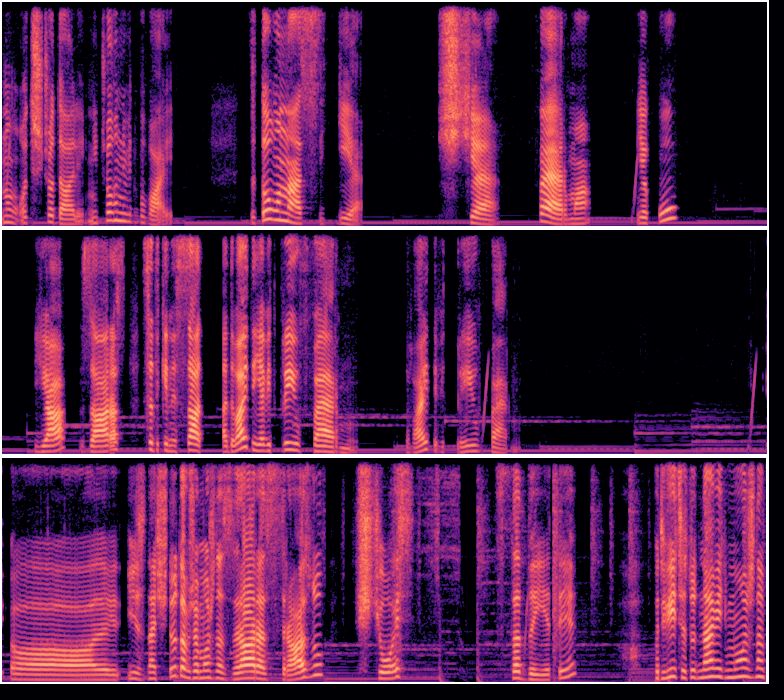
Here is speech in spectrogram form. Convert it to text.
Ну, от що далі? Нічого не відбувається. Зато у нас є ще ферма, яку я зараз все-таки не сад, а давайте я відкрию ферму. Давайте відкрию ферму. Е, і, значить, тут вже можна зараз зразу щось садити. Подивіться, тут навіть можна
